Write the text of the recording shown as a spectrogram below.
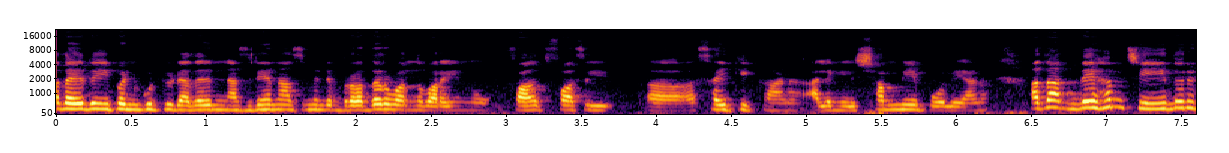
അതായത് ഈ പെൺകുട്ടിയുടെ അതായത് നസ്രിയ നാസിമിന്റെ ബ്രദർ വന്ന് പറയുന്നു ഫാദ് ഫാസിൽ സൈക്കിക്കാണ് അല്ലെങ്കിൽ ഷമ്മിയെ പോലെയാണ്. അത് അദ്ദേഹം ചെയ്തൊരു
